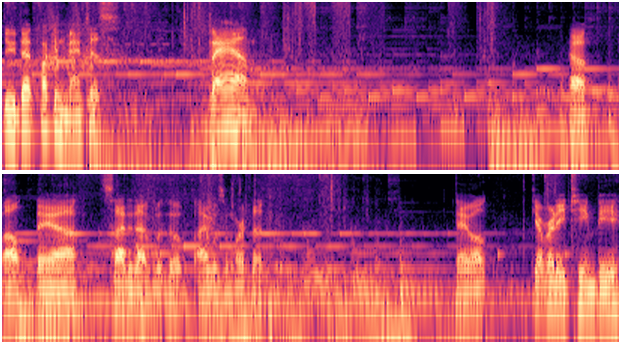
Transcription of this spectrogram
Dude, that fucking mantis. Bam! Oh, well, they uh, decided that I wasn't worth it. Okay, well, get ready, Team B.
